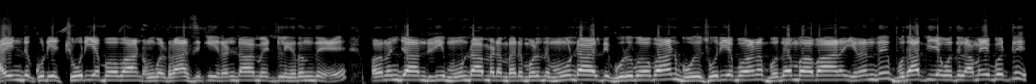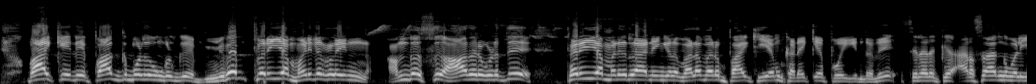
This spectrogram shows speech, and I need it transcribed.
ஐந்து கூடிய சூரிய பகவான் உங்கள் ராசிக்கு இரண்டாம் வீட்டில் இருந்து பதினஞ்சாம் தேதி மூன்றாம் இடம் வரும்பொழுது மூன்றாம் தேதி குரு பகவான் பு- சூரிய பகவான் புதன் பகவான் இறந்து புதாத்தி யோகத்தில் அமையப்பட்டு பாக்கியத்தை பார்க்கும் பொழுது உங்களுக்கு மிகப்பெரிய மனிதர்களின் அந்தஸ்து ஆதரவு கொடுத்து பெரிய மனிதர்களாக நீங்கள் வளவரும் பாக்கியம் கிடைக்கப் போகின்றது. சிலருக்கு அரசாங்க வழி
